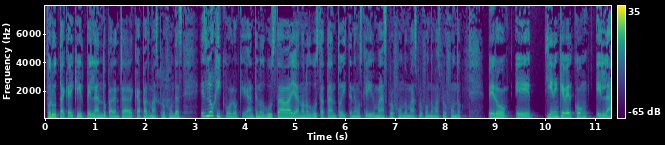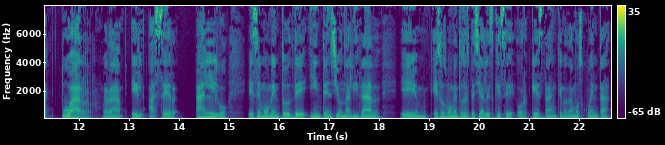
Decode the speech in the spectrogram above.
fruta que hay que ir pelando para entrar a capas más profundas. Es lógico, lo que antes nos gustaba ya no nos gusta tanto y tenemos que ir más profundo, más profundo, más profundo. Pero eh, tienen que ver con el actuar, ¿verdad? El hacer algo, ese momento de intencionalidad, eh, esos momentos especiales que se orquestan, que nos damos cuenta,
